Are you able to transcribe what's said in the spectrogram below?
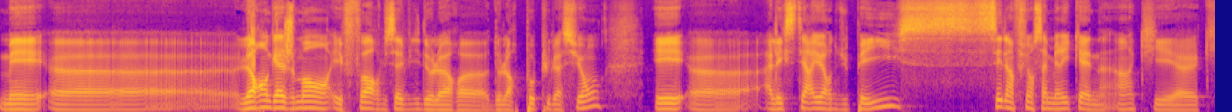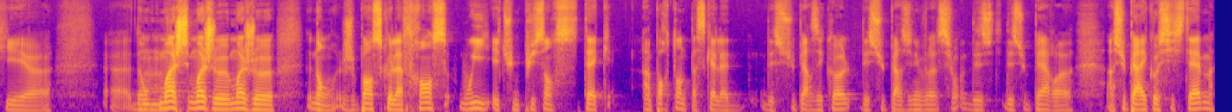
mais leur engagement est fort vis-à-vis de leur, de leur population. Et à l'extérieur du pays, c'est l'influence américaine hein, qui est... qui est euh, donc Mhm. moi, je, moi, je, moi, je, non, je pense que la France, oui, est une puissance tech importante parce qu'elle a des super écoles, des super innovations, des, des euh, un super écosystème,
